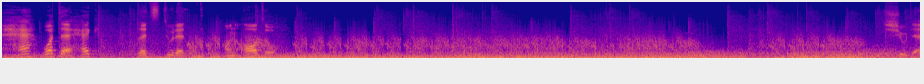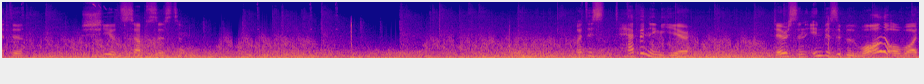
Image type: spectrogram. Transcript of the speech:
Huh? What the heck? Let's do that on auto. Shoot at the shield subsystem. What is happening here? There's an invisible wall or what?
